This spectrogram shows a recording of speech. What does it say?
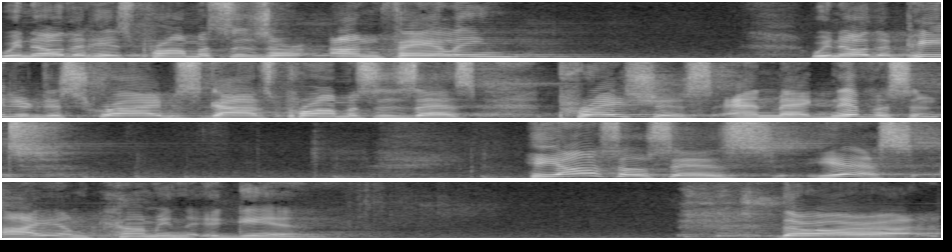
We know that His promises are unfailing. We know that Peter describes God's promises as precious and magnificent. He also says, Yes, I am coming again. There are, uh,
